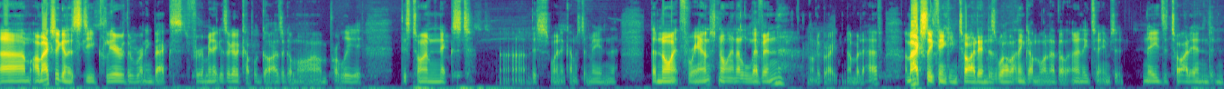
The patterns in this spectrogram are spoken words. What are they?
Um, I'm actually going to steer clear of the running backs for a minute because I've got a couple of guys I got my eye on probably this time next. Uh, this when it comes to me in the, the ninth round, 9 11. Not a great number to have. I'm actually thinking tight end as well. I think I'm one of the only teams that needs a tight end, and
